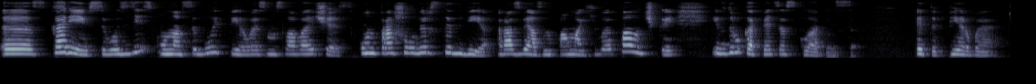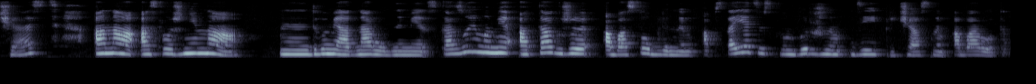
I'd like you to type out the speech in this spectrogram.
Э, скорее всего, здесь у нас и будет первая смысловая часть. Он прошел версты две, развязно помахивая палочкой, и вдруг опять осклабился. Это первая часть. Она осложнена двумя однородными сказуемыми, а также обособленным обстоятельством, выраженным деепричастным оборотом.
